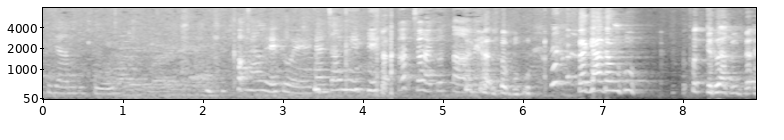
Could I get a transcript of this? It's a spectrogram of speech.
di dalam tubuh. Kok ngalih gue, kancane. Coba aku tahu nih. ketemu eh ketemu pegelan udah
